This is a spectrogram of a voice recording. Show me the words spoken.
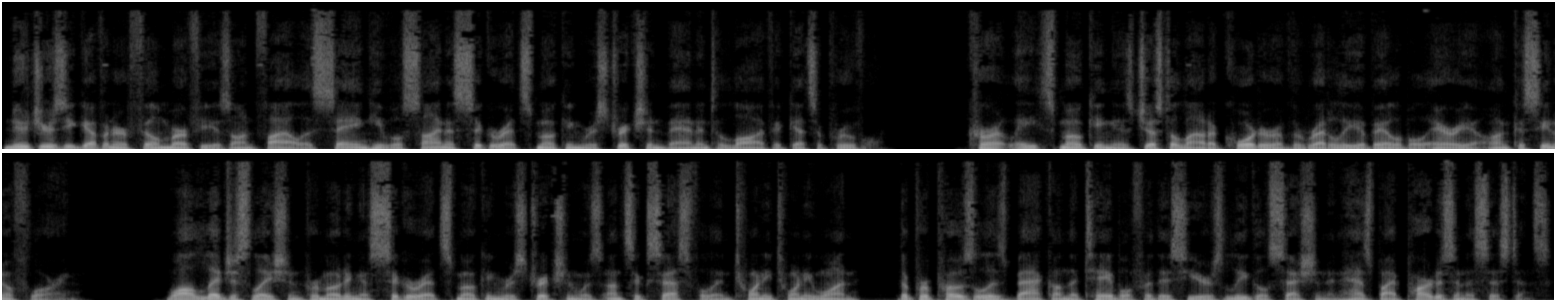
New Jersey Governor Phil Murphy is on file as saying he will sign a cigarette smoking restriction ban into law if it gets approval. Currently, smoking is just allowed a quarter of the readily available area on casino flooring. While legislation promoting a cigarette smoking restriction was unsuccessful in 2021, the proposal is back on the table for this year's legal session and has bipartisan assistance.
